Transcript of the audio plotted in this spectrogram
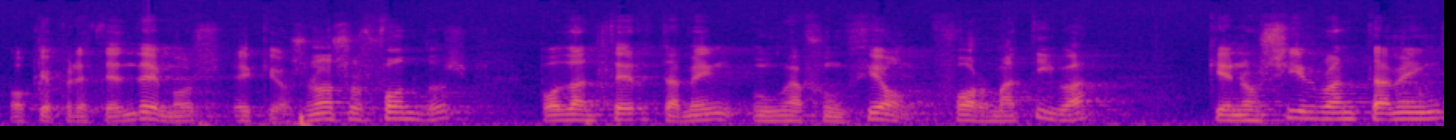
o que pretendemos é que os nosos fondos podan ter tamén unha función formativa que nos sirvan tamén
